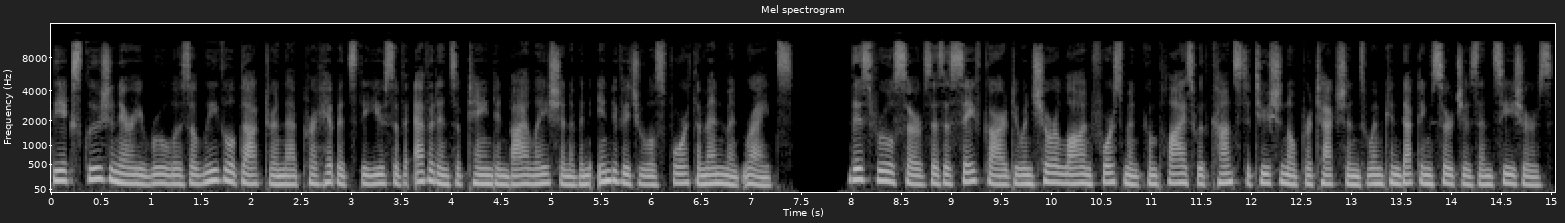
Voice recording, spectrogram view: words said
The exclusionary rule is a legal doctrine that prohibits the use of evidence obtained in violation of an individual's Fourth Amendment rights. This rule serves as a safeguard to ensure law enforcement complies with constitutional protections when conducting searches and seizures.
